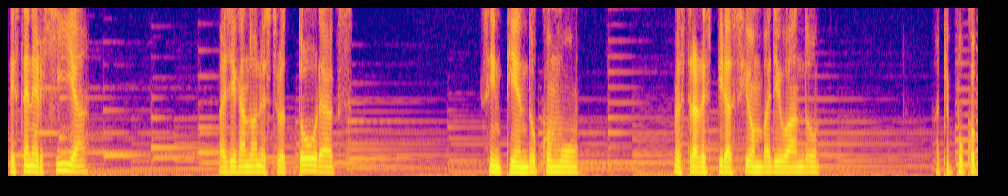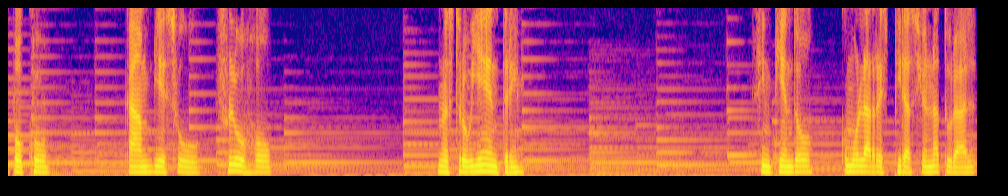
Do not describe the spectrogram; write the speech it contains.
esta energía va llegando a nuestro tórax, sintiendo cómo nuestra respiración va llevando a que poco a poco cambie su flujo, nuestro vientre sintiendo como la respiración natural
